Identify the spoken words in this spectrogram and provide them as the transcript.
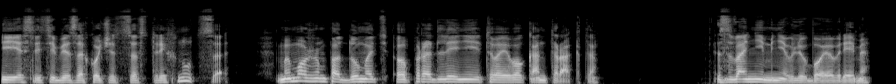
И если тебе захочется встряхнуться, мы можем подумать о продлении твоего контракта. Звони мне в любое время.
